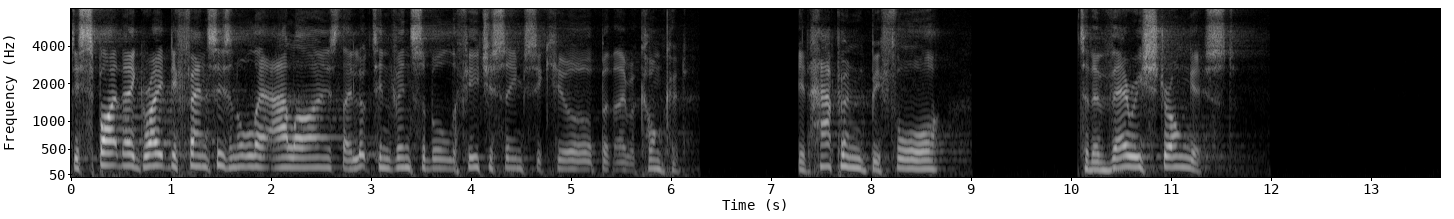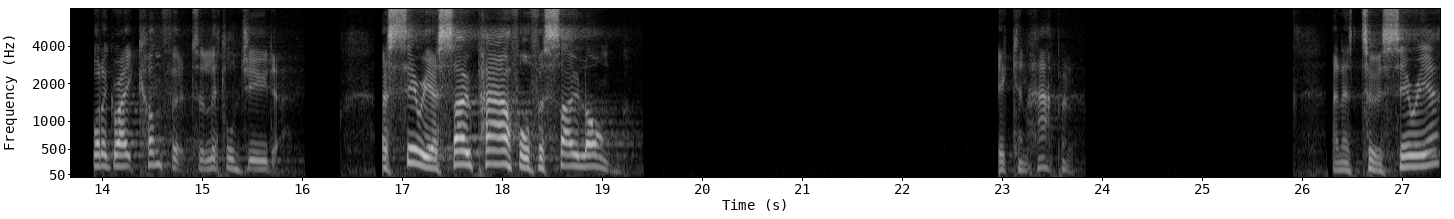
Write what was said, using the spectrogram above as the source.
Despite their great defenses and all their allies, they looked invincible. The future seemed secure, but they were conquered. It happened before to the very strongest. What a great comfort to little Judah. Assyria, so powerful for so long, It can happen. And to Assyria,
